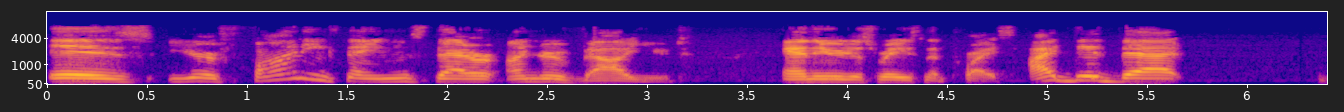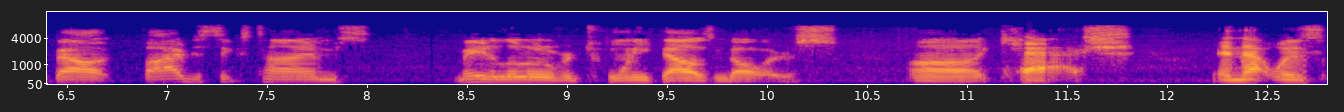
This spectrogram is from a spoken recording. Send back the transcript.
is you're finding things that are undervalued and then you're just raising the price. I did that about five to six times made a little over $20,000 uh, cash. And that was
